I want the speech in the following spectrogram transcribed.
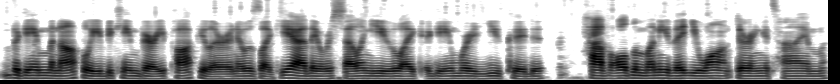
the game Monopoly became very popular, and it was like, yeah, they were selling you like a game where you could have all the money that you want during a time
